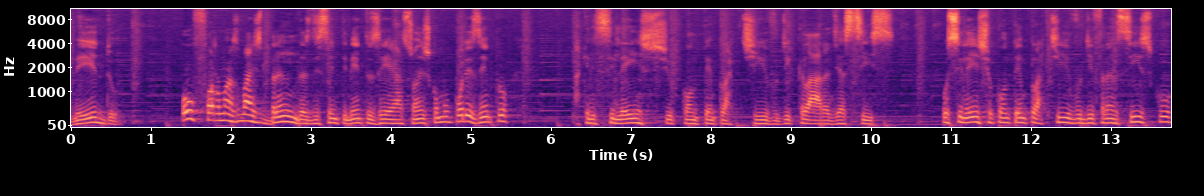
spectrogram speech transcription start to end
medo ou formas mais brandas de sentimentos e reações, como por exemplo aquele silêncio contemplativo de Clara de Assis, o silêncio contemplativo de Francisco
